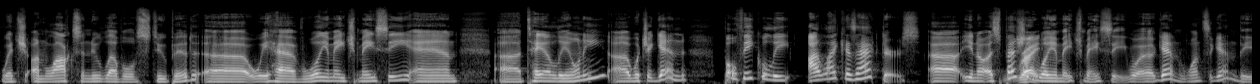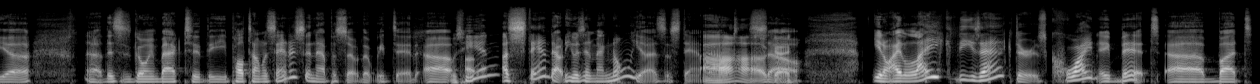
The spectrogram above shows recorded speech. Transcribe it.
which unlocks a new level of stupid. Uh, we have William H. Macy and uh, Téa Leoni, uh, which again, both equally, I like as actors. Uh, you know, especially Right. William H. Macy. Well, again, once again, the. Uh, uh, this is going back to the Paul Thomas Anderson episode that we did. Uh, Was he a- in? a standout? He was in Magnolia as a standout. Ah, okay. So, you know, I like these actors quite a bit, uh, but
